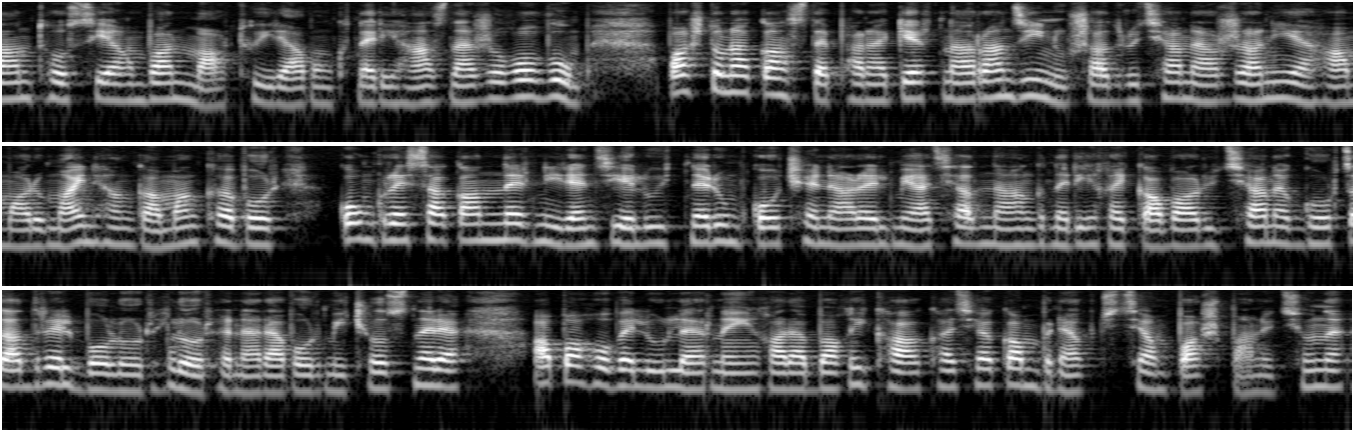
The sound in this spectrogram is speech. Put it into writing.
Լանթոսի անվան մարդու իրավունքների հանձնաժողովում։ Պաշտոնական Ստեփանակերտն առանձին ուշադրության արժանի է համարում այն հանգամանքը, որ կոնգրեսականներն իրենց ելույթներում կոչ են արել Միացյալ Նահանգների ղեկավարությանը գործադրել բոլոր հնարավոր միջոցները ապահովելու Լեռնային Ղարաբաղի քաղաքացիական բնակչության պաշտպանությունը,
